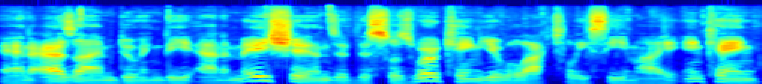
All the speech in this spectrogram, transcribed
And as I'm doing the animations, if this was working, you will actually see my inking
